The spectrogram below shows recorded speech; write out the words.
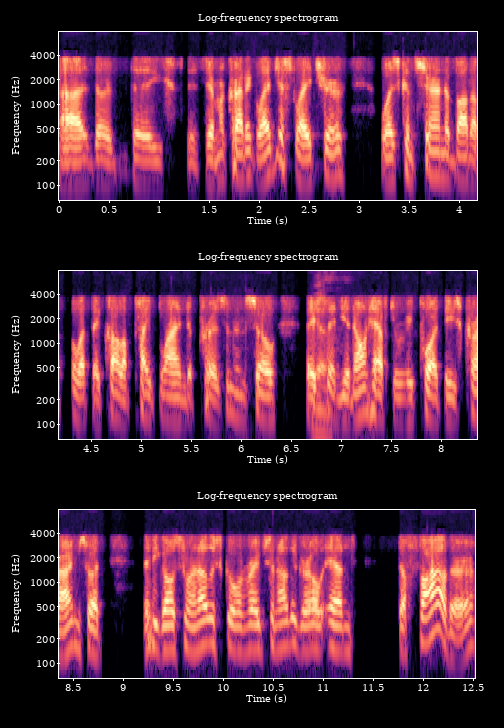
uh, the, the the Democratic legislature was concerned about a, what they call a pipeline to prison, and so they yeah. said you don't have to report these crimes. But then he goes to another school and rapes another girl, and the father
